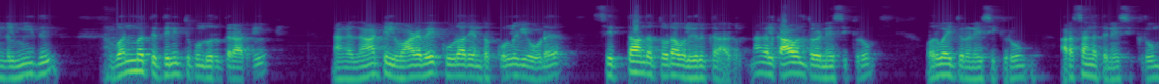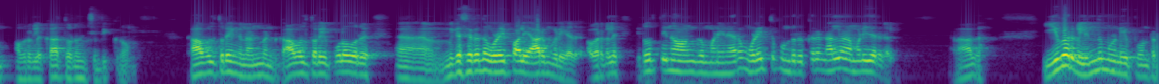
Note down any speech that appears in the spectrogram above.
எங்கள் மீது வன்மத்தை திணித்து கொண்டிருக்கிறார்கள். நாங்கள் நாட்டில் வாழவே கூடாது என்ற கொள்கையோடு சித்தாந்தத்தோடு அவர்கள் இருக்கிறார்கள். நாங்கள் காவல்துறை நேசிக்கிறோம் வருவாய்த்துறை நேசிக்கிறோம் அரசாங்கத்தை நேசிக்கிறோம் அவர்களுக்காக தொடர்ந்து ஜெபிக்கிறோம். காவல்துறை எங்கள் நண்பன். காவல்துறை போல ஒரு மிக சிறந்த உழைப்பாளி யாரும் கிடையாது. அவர்கள் இருபத்தி நான்கு மணி நேரம் உழைத்துக் கொண்டிருக்கிற நல்ல மனிதர்கள். ஆனால் இவர்கள் இந்து முன்னணி போன்ற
